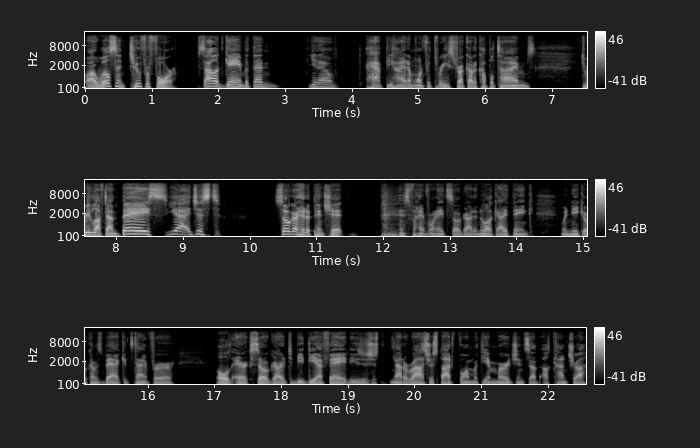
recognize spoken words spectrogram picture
Uh, Willson, two for four. Solid game, but then, you know, Happ behind him, one for three. Struck out a couple times three left on base. Yeah, it just Sogard hit a pinch hit. it's why Everyone hates Sogard. And look, I think when Nico comes back, it's time for old Eric Sogard to be DFA'd. He's just not a roster spot for him with the emergence of Alcantara,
